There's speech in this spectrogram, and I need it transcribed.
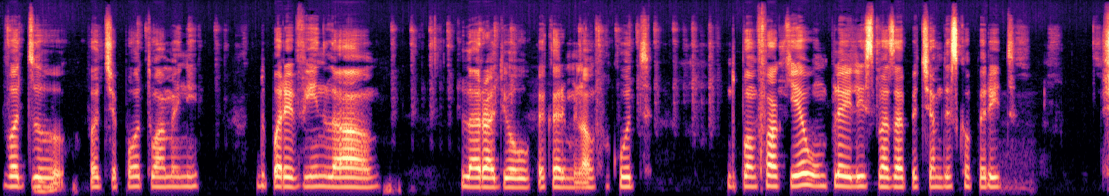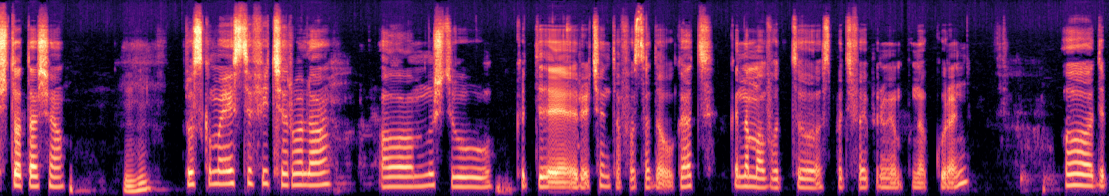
văd, Mhm. uh, văd ce pot oamenii, după revin la, la radio pe care mi l-am făcut, după îmi fac eu un playlist bazat pe ce am descoperit și tot așa. Mhm. Plus că mai este feature-ul ăla, uh, nu știu cât de recent a fost adăugat, când am avut uh, Spotify Premium până curând. Uh, de,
